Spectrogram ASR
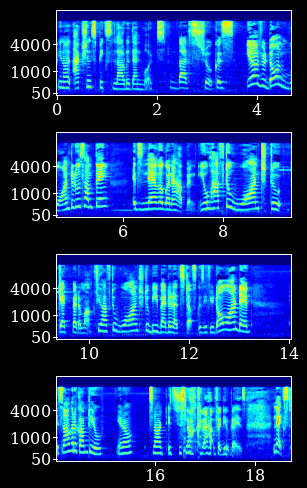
You know, action speaks louder than words. That's true. Because, you know, if you don't want to do something, it's never going to happen. You have to want to get better marks. You have to want to be better at stuff. Because if you don't want it, it's not going to come to you, you know? It's not, it's just not going to happen, you guys. Next.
